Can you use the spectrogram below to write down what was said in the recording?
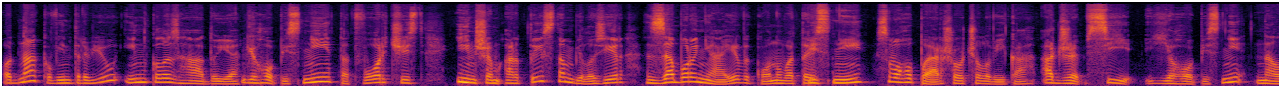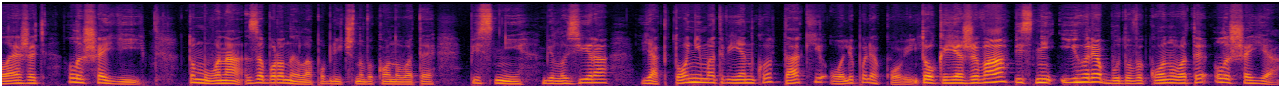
Однак в інтерв'ю інколи згадує його пісні та творчість іншим артистам Білозір забороняє виконувати пісні свого першого чоловіка, адже всі його пісні належать лише їй. Тому вона заборонила публічно виконувати пісні Білозіра як Тоні Матвієнко, так і Олі Поляковій. Доки я жива, пісні Ігоря буду виконувати лише я.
